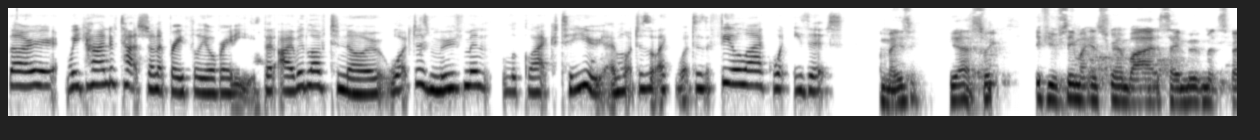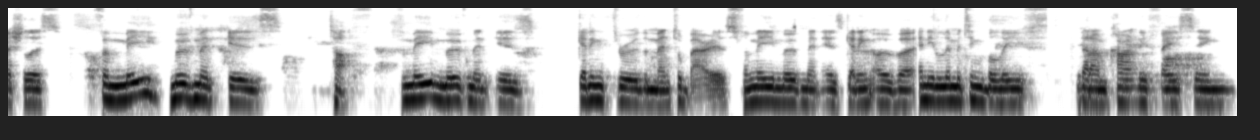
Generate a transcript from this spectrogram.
So we kind of touched on it briefly already, but I would love to know what does movement look like to you and what does it like what does it feel like? What is it? Amazing. Yeah, sweet. If you've seen my Instagram bio, say movement specialist. For me, movement is tough. For me, movement is getting through the mental barriers. For me, movement is getting over any limiting beliefs that I'm currently facing,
